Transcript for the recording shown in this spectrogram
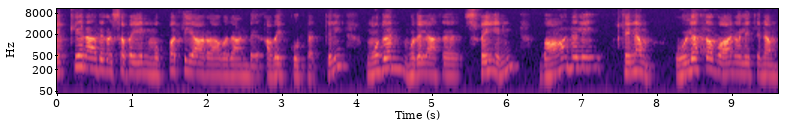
ஐக்கிய நாடுகள் சபையின் முப்பத்தி ஆறாவது ஆண்டு அவை கூட்டத்தில் முதன் முதலாக ஸ்பெயின் வானொலி தினம் உலக வானொலி தினம்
